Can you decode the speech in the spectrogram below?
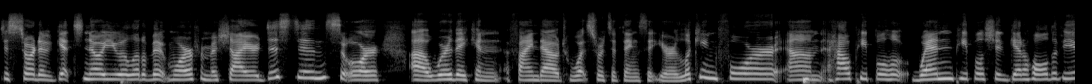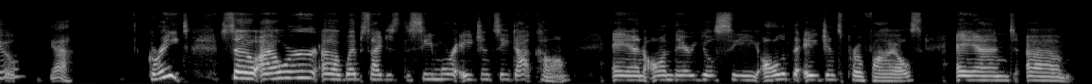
just sort of get to know you a little bit more from a shyer distance or uh, where they can find out what sorts of things that you're looking for um, how people when people should get a hold of you yeah Great. So our uh, website is the seymouragency.com. And on there, you'll see all of the agents' profiles. And um,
